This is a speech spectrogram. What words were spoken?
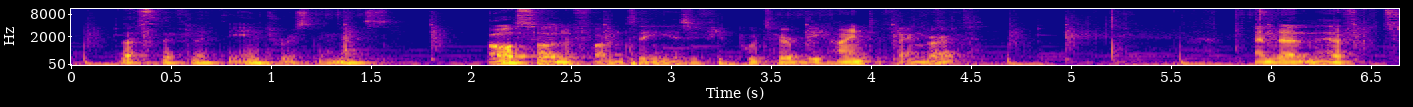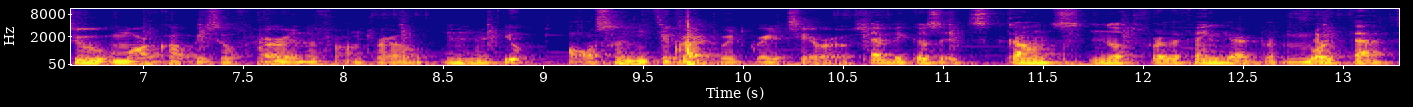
That's definitely interesting, yes. Also, the fun thing is if you put her behind the Vanguard and then have two more copies of her in the front row, Mm-hmm. you also need to guard with great zeros. And because it counts not for the Vanguard, but for No. that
